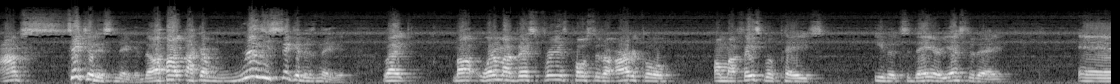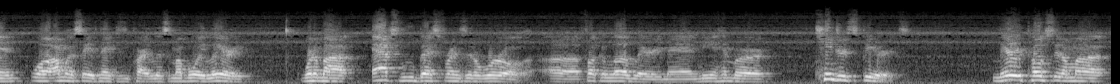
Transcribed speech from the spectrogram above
I'm sick of this nigga, dog. Like I'm really sick of this nigga. Like my one of my best friends posted an article on my Facebook page either today or yesterday, and well, I'm gonna say his name because he probably listens. My boy Larry, one of my absolute best friends in the world. Uh, fucking love Larry, man. Me and him are kindred spirits. Larry posted on my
